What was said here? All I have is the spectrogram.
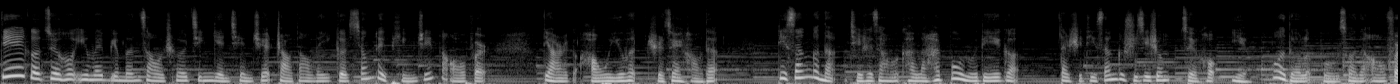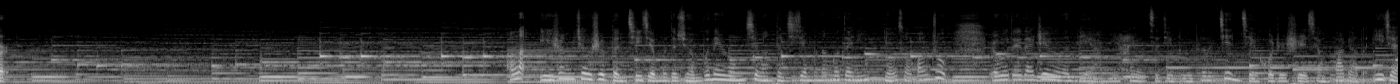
第一个最后因为闭门造车，经验欠缺，找到了一个相对平均的 offer。第二个毫无疑问是最好的。第三个呢，其实在我看来还不如第一个，但是第三个实习生最后也获得了不错的 offer。好了，以上就是本期节目的全部内容，希望本期节目能够对您有所帮助。如果对待这个问题啊，您还有自己独特的见解，或者是想发表的意见，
